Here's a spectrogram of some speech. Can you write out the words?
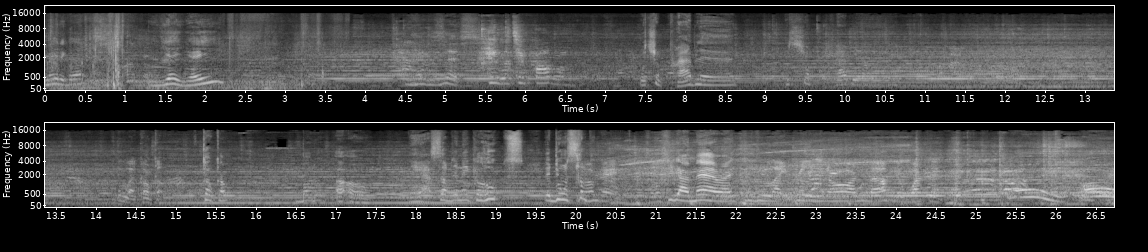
Made it, guys. Yay, yay. What the heck is this? Hey, what's your problem? What's your problem? What's your problem? Look like Coco. Coco. Uh oh. They got something in cahoots. They're doing something. Okay. So she got mad, right? Did like really hit hard? You like, okay, watch that. Oh! Oh!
